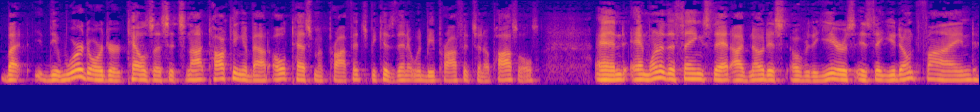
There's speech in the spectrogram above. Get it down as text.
But the word order tells us it's not talking about Old Testament prophets because then it would be prophets and apostles. And and one of the things that I've noticed over the years is that you don't find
